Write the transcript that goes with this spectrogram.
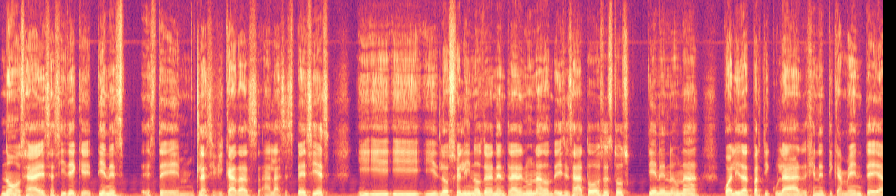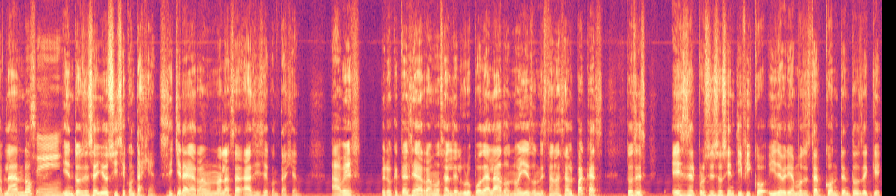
No, o sea, es así de que tienes este, clasificadas a las especies y, y, los felinos deben entrar en una donde dices, ah, todos estos tienen una cualidad particular genéticamente hablando y entonces ellos sí se contagian. Si se quiere agarrar uno al azar, ah, sí se contagian. A ver, pero ¿qué tal si agarramos al del grupo de al lado, no? Y es donde están las alpacas. Entonces, ese es el proceso científico y deberíamos estar contentos de que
